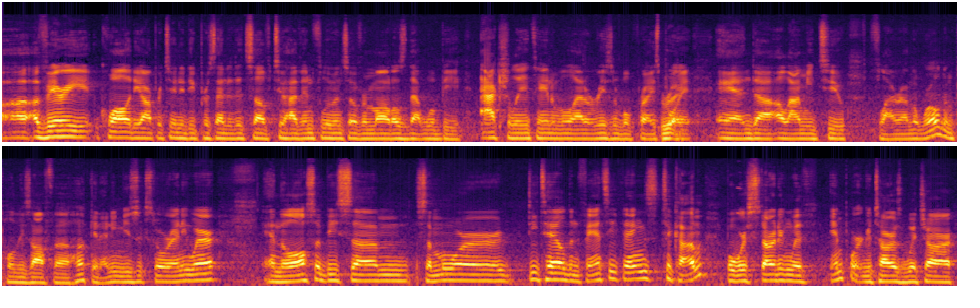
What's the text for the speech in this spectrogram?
uh, a very quality opportunity presented itself to have influence over models that will be actually attainable at a reasonable price point Right. and uh, allow me to fly around the world and pull these off the hook at any music store anywhere. And there'll also be some some more detailed and fancy things to come, but we're starting with import guitars, which are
